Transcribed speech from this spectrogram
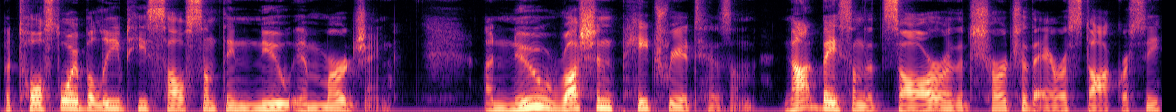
but Tolstoy believed he saw something new emerging. A new Russian patriotism, not based on the Tsar or the church or the aristocracy,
